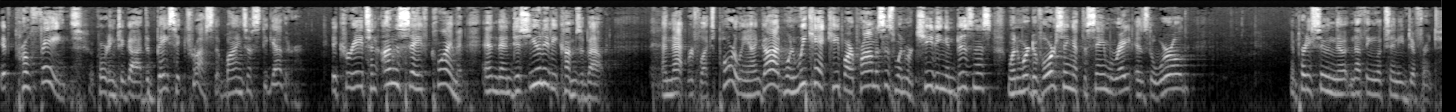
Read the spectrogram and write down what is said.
it profanes, according to God, the basic trust that binds us together. It creates an unsafe climate, and then disunity comes about. And that reflects poorly on God when we can't keep our promises, when we're cheating in business, when we're divorcing at the same rate as the world. And pretty soon, nothing looks any different.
